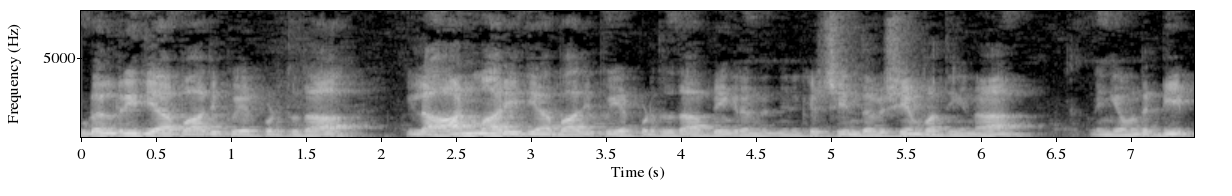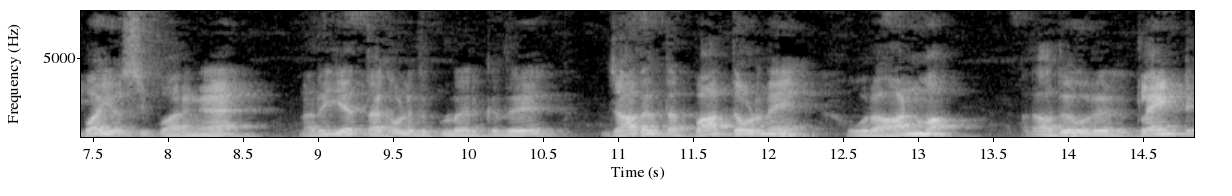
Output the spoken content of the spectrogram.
உடல் ரீதியாக பாதிப்பு ஏற்படுத்துதா இல்லை ஆன்மா ரீதியாக பாதிப்பு ஏற்படுத்துதா அப்படிங்கிற இந்த நிகழ்ச்சி இந்த விஷயம் பார்த்தீங்கன்னா நீங்கள் வந்து டீப்பாக யோசிச்சு பாருங்கள் நிறைய தகவல் இதுக்குள்ளே இருக்குது. ஜாதகத்தை பார்த்த உடனே ஒரு ஆன்மா அதாவது ஒரு கிளைண்ட்டு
